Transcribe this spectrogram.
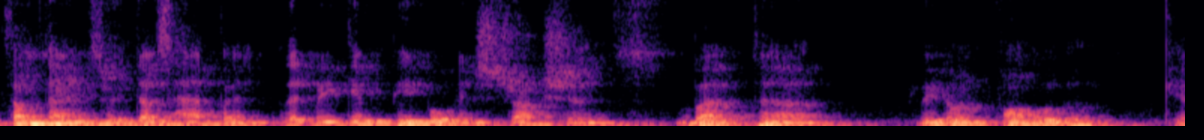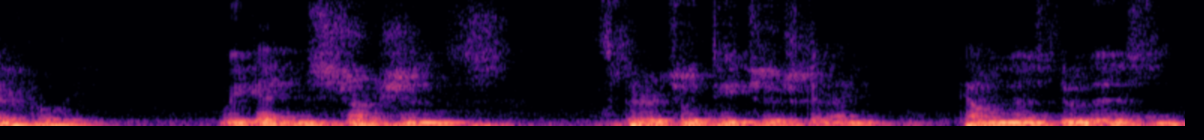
Sometimes it does happen that we give people instructions, but uh, they don't follow them carefully. We get instructions, spiritual teachers can I, telling us do this. And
